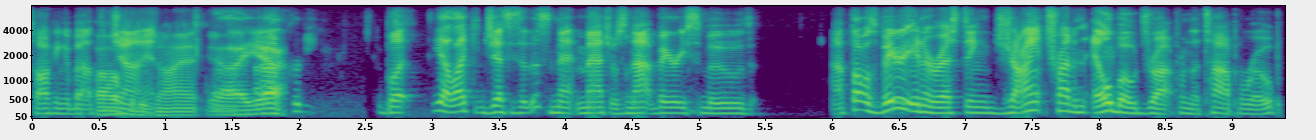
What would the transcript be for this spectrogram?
Talking about the oh, giant. The giant. Yeah. Uh, yeah. Uh, pretty, but yeah, like Jesse said, this match was not very smooth. I thought it was very interesting. Giant tried an elbow drop from the top rope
